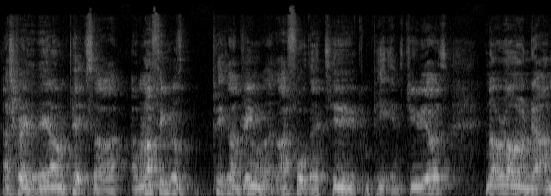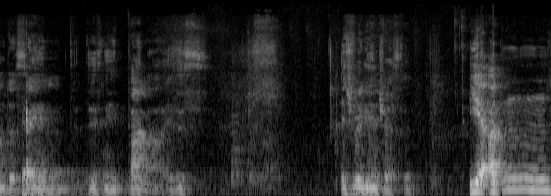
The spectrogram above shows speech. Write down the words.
that's crazy. They own Pixar, and when I think of Pixar DreamWorks, I thought they're two competing studios. Not wrong, under the same Disney banner. It's just, it's really interesting. Yeah, I, mm,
